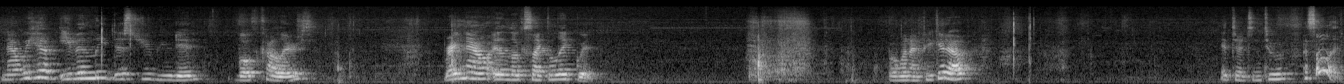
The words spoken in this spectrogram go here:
Now we have evenly distributed both colors. Right now it looks like a liquid. But when I pick it up, it turns into a solid.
